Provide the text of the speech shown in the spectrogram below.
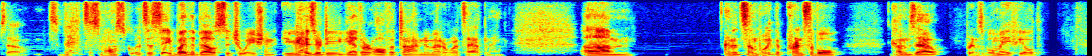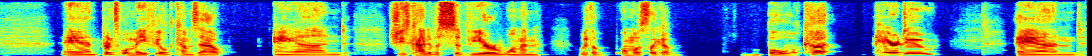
So it's, it's a small school. It's a Saved by the Bell situation. You guys are together all the time, no matter what's happening. Um, and at some point, the principal comes out, Principal Mayfield, and Principal Mayfield comes out, and she's kind of a severe woman with a almost like a bowl cut hairdo, and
